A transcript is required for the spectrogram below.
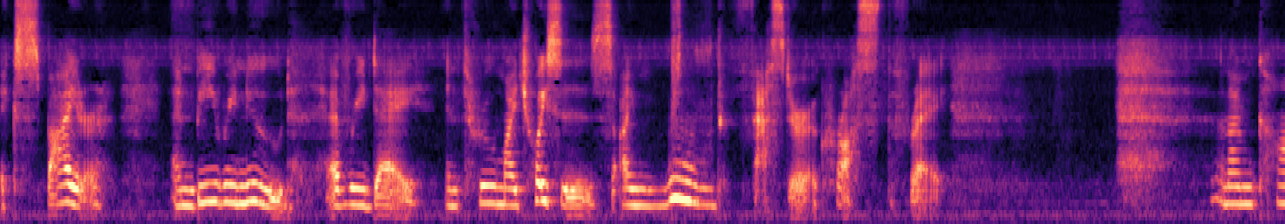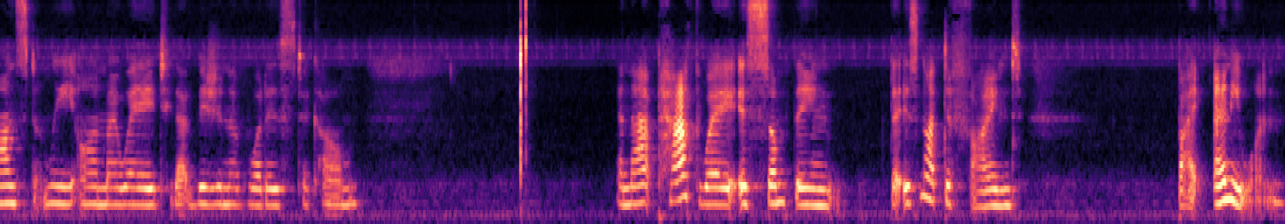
expire and be renewed every day. And through my choices, I moved faster across the fray. And I'm constantly on my way to that vision of what is to come. And that pathway is something that is not defined by anyone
